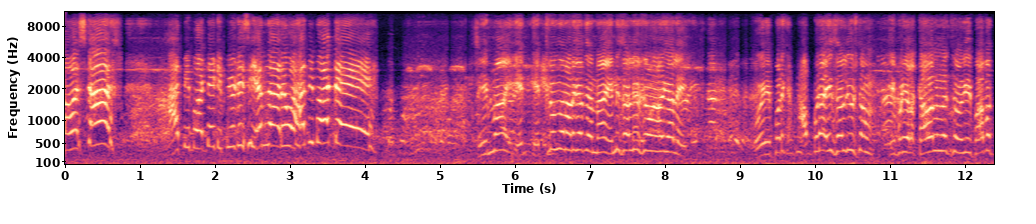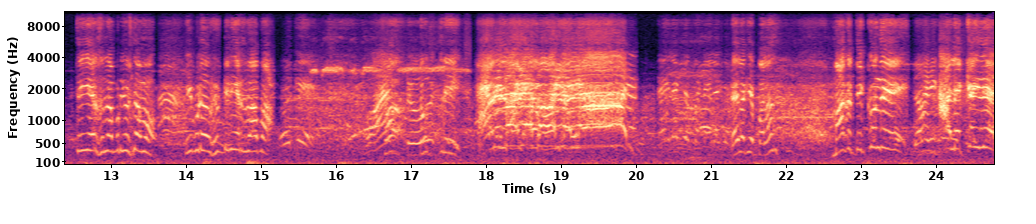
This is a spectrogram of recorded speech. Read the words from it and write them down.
power star happy birthday deputy CM గారు. హ్యాపీ బర్త్డే సినిమా ఎట్లుందని అడగద్దన్నా ఎన్నిసార్లు చూసాం అడగాలి. ఇప్పటికి అప్పుడు ఐదు సార్లు చూసినాం. ఇప్పుడు ఇలా కావాలని వచ్చినాం. ఈ పాప త్రీ ఇయర్స్ ఉన్నప్పుడు చూసినాము. ఇప్పుడు ఫిఫ్టీన్ ఇయర్స్ పాప. డైలాగ్ చెప్పాలా? మాకు తిక్కుంది ఆ లెక్క ఇదే.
